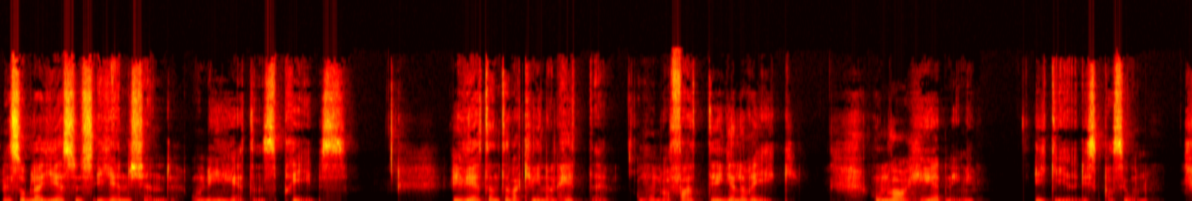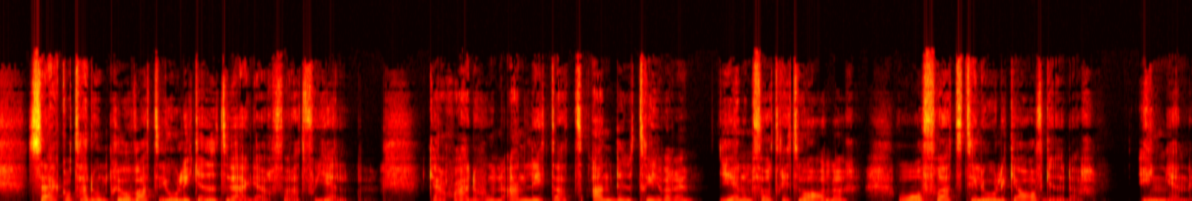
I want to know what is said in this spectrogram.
Men så blir Jesus igenkänd och nyheten sprids. Vi vet inte vad kvinnan hette, om hon var fattig eller rik. Hon var hedning, icke-judisk person. Säkert hade hon provat olika utvägar för att få hjälp. Kanske hade hon anlitat andeutdrivare, genomfört ritualer och offrat till olika avgudar. Ingen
